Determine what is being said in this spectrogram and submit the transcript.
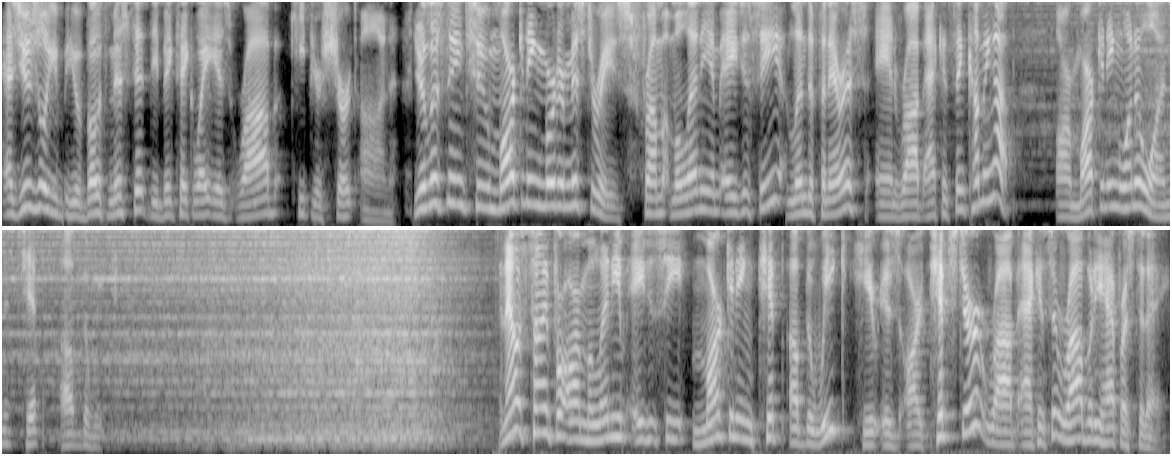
As usual, you, you've both missed it. The big takeaway is Rob, keep your shirt on. You're listening to Marketing Murder Mysteries from Millennium Agency, Linda Fanaras and Rob Atkinson. Coming up, our Marketing 101 tip of the week. And now it's time for our Millennium Agency marketing tip of the week. Here is our tipster, Rob Atkinson. Rob, what do you have for us today?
